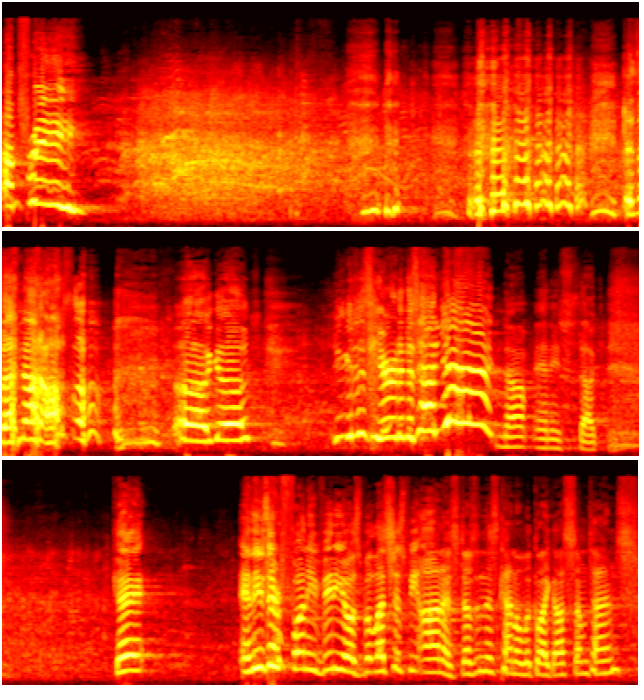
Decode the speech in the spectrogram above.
I'm free. is that not awesome? Oh gosh. You can just hear it in his head. Yeah. No, and he's stuck. Okay. And these are funny videos, but let's just be honest. Doesn't this kind of look like us sometimes?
